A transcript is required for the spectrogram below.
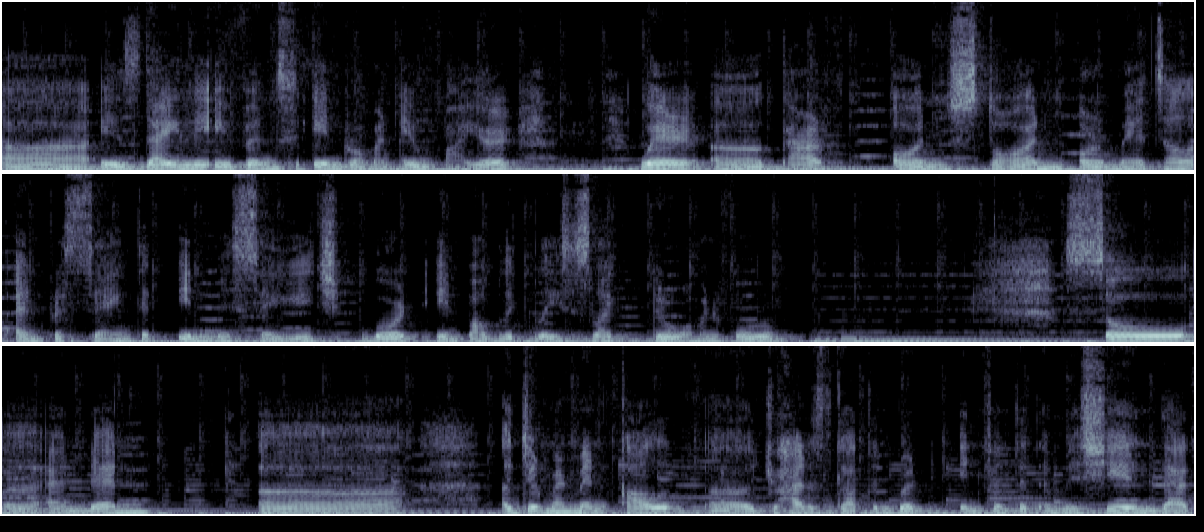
uh, is daily events in Roman Empire were uh, carved on stone or metal and presented in message board in public places like the Roman Forum. So uh, and then uh, a German man called uh, Johannes Gutenberg invented a machine that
